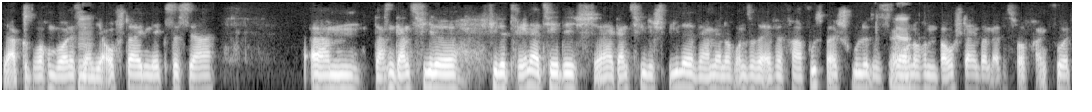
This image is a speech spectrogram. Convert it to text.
ja abgebrochen worden ist, werden die aufsteigen nächstes Jahr. Ähm, da sind ganz viele, viele Trainer tätig, ja, ganz viele Spiele. Wir haben ja noch unsere FFH Fußballschule, das ist ja. auch noch ein Baustein beim FSV Frankfurt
